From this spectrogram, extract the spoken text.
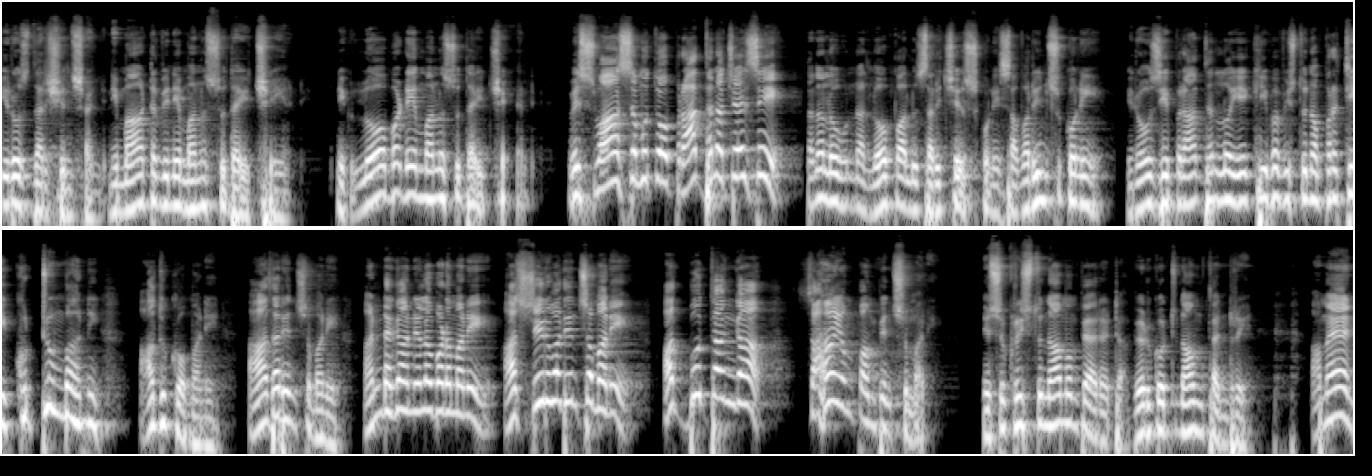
ఈరోజు దర్శించండి. నీ మాట వినే మనస్సు దయచేయండి. నీకు లోబడే మనస్సు దయచేయండి. విశ్వాసముతో ప్రార్థన చేసి తనలో ఉన్న లోపాలు సరిచేసుకొని సవరించుకొని ఈరోజు ఈ ప్రార్థనలో ఏకీభవిస్తున్న ప్రతి కుటుంబాన్ని ఆదుకోమని ఆదరించమని అండగా నిలబడమని ఆశీర్వదించమని అద్భుతంగా సహాయం పంపించమని యేసుక్రీస్తు నామం పేరట వేడుకుంటున్నాం తండ్రి. అమెన్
